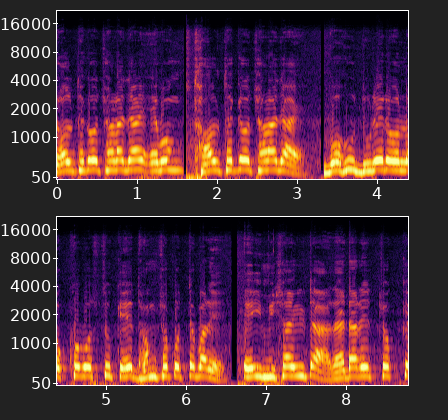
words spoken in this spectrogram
জল থেকেও ছাড়া যায় এবং স্থল থেকেও ছাড়া যায়। বহু দূরেরও লক্ষ্যবস্তুকে ধ্বংস করতে পারে। এই মিসাইলটা র্যাডারের চোখকে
